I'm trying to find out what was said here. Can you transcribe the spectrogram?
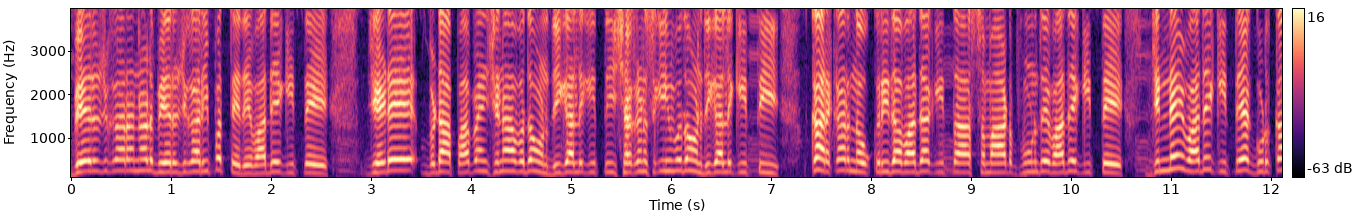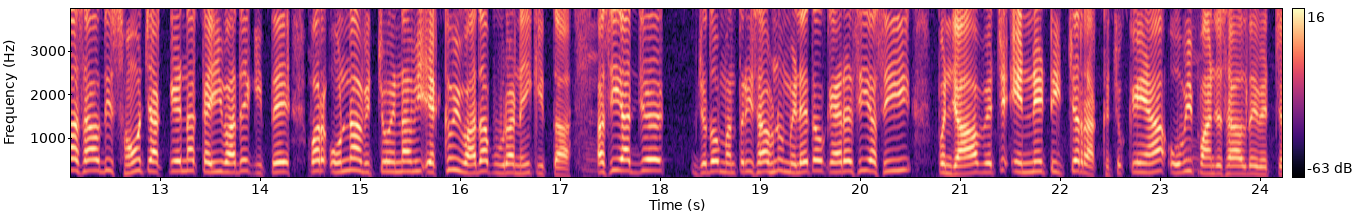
ਬੇਰੁਜ਼ਗਾਰਾਂ ਨਾਲ ਬੇਰੁਜ਼ਗਾਰੀ ਭੱਤੇ ਦੇ ਵਾਅਦੇ ਕੀਤੇ। ਜਿਹੜੇ ਬੁਢਾਪਾ ਪੈਨਸ਼ਨਾਂ ਵਧਾਉਣ ਦੀ ਗੱਲ ਕੀਤੀ ਸ਼ਗਨ ਸਕੀਮ ਵਧਾਉਣ ਦੀ ਗੱਲ ਕੀਤੀ ਘਰ ਘਰ ਨੌਕਰੀ ਦਾ ਵਾਅਦਾ ਕੀਤਾ ਸਮਾਰਟਫੋਨ ਦੇ ਵਾਅਦੇ ਕੀਤੇ ਜਿੰਨੇ ਵੀ ਵਾਅਦੇ ਕੀਤੇ ਆ, ਗੁੜਕਾ ਸਾਹਿਬ ਦੀ ਸਹੁੰ ਚੱਕ ਕੇ ਇਹਨਾਂ ਕਈ ਵਾਅਦੇ ਕੀਤੇ ਪਰ ਉਹਨਾਂ ਵਿੱਚੋਂ ਇਹਨਾਂ ਵੀ ਇੱਕ ਵੀ ਵਾਅਦਾ ਪੂਰਾ ਨਹੀਂ ਕੀਤਾ। ਅਸੀਂ ਅੱਜ ਜਦੋਂ ਮੰਤਰੀ ਸਾਹਿਬ ਨੂੰ ਮਿਲੇ ਤਾਂ ਉਹ ਕਹਿ ਰਹੇ ਸੀ ਅਸੀਂ ਪੰਜਾਬ ਵਿੱਚ ਇੰਨੇ ਟੀਚਰ ਰੱਖ ਚੁੱਕੇ ਆ ਉਹ ਵੀ 5 ਸਾਲ ਦੇ ਵਿੱਚ।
